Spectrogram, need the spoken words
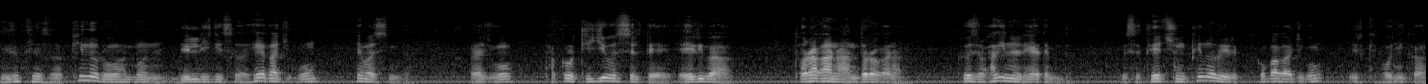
이렇게 해서 핀으로 한번 밀리서 해가지고 해봤습니다. 그래가지고 밖으로 뒤집었을 때 에리가 돌아가나 안 돌아가나 그것을 확인을 해야 됩니다. 그래서 대충 핀으로 이렇게 꼽아가지고 이렇게 보니까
